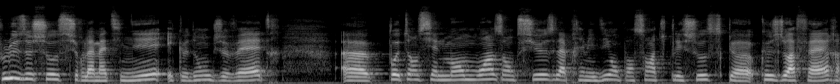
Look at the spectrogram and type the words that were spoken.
plus de choses sur la matinée et que donc je vais être euh, potentiellement moins anxieuse l'après-midi en pensant à toutes les choses que, je dois faire.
